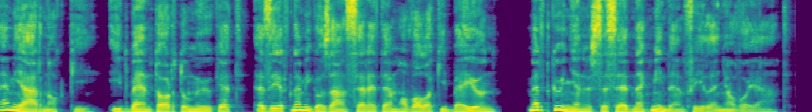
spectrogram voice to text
Nem járnak ki, itt bent tartom őket, ezért nem igazán szeretem, ha valaki bejön, mert könnyen összeszednek mindenféle nyavaját.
